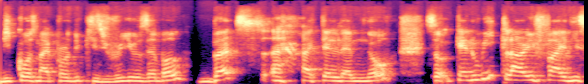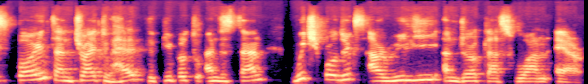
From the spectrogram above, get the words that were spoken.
because my product is reusable. But uh, i tell them no. So can we clarify this point and try to help the people to understand which products are really under class 1 R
